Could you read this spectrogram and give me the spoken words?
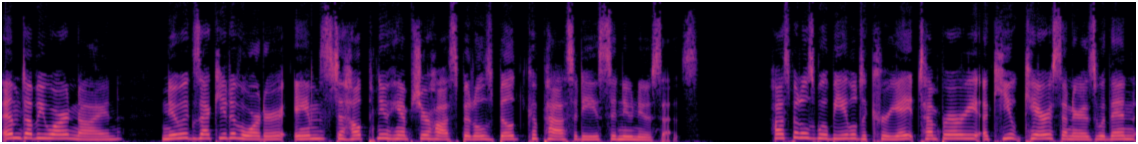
MWR9. New executive order aims to help New Hampshire hospitals build capacity, Sununu says. Hospitals will be able to create temporary acute care centers within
